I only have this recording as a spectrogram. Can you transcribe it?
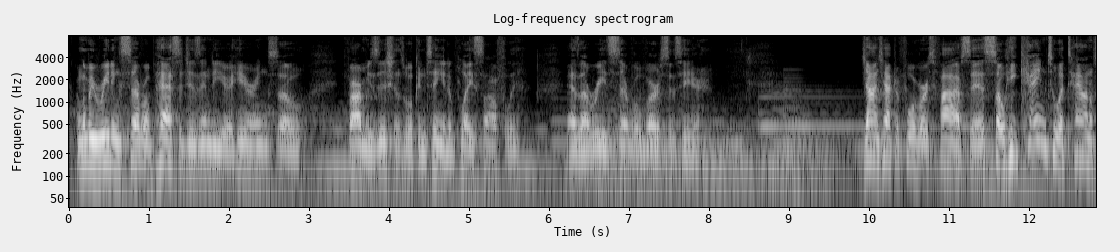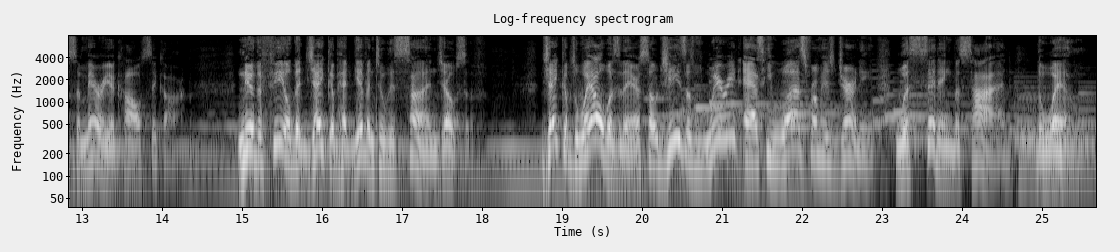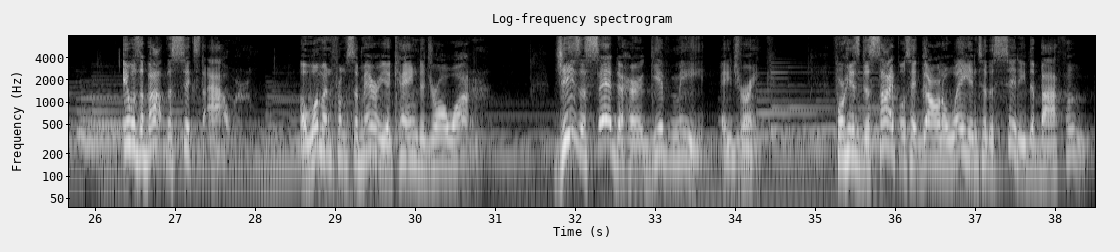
I'm going to be reading several passages into your hearing, so if our musicians will continue to play softly as I read several verses here. John chapter 4, verse 5 says So he came to a town of Samaria called Sychar, near the field that Jacob had given to his son Joseph. Jacob's well was there, so Jesus, wearied as he was from his journey, was sitting beside the well. It was about the sixth hour. A woman from Samaria came to draw water. Jesus said to her, Give me a drink. For his disciples had gone away into the city to buy food.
